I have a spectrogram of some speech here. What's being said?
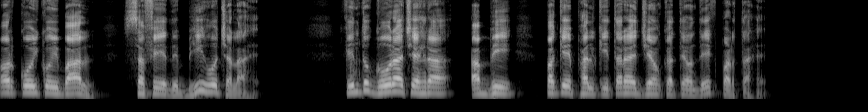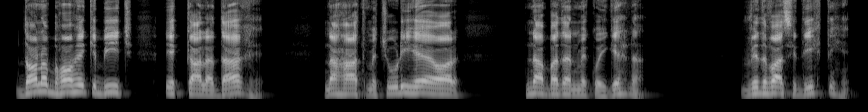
और कोई कोई बाल सफ़ेद भी हो चला है। किंतु गोरा चेहरा अब भी पके फल की तरह ज्यों का त्यों देख पड़ता है। दोनों भौहें के बीच एक काला दाग है। न हाथ में चूड़ी है और न बदन में कोई गहना। विधवा सी दिखती हैं।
